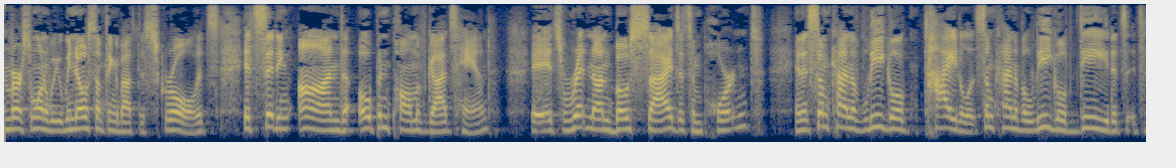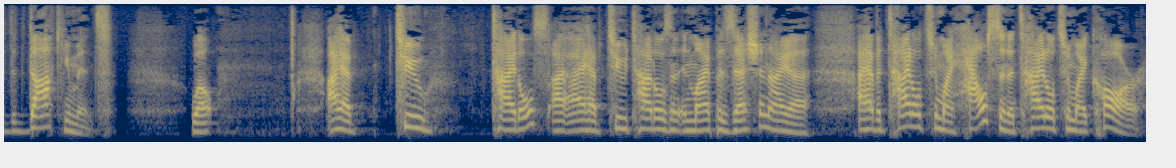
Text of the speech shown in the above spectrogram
In verse 1, we, we know something about this scroll. It's, it's sitting on the open palm of God's hand. It's written on both sides. It's important. And it's some kind of legal title. It's some kind of a legal deed. It's, it's a document. Well, I have two titles. I, I have two titles in, in my possession. I, uh, I have a title to my house and a title to my car.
